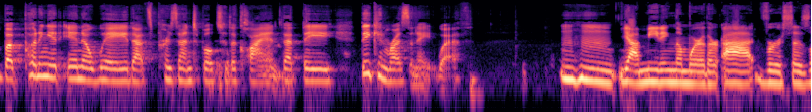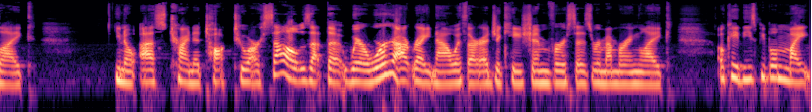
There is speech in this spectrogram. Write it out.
but putting it in a way that's presentable to the client that they they can resonate with mm-hmm. yeah meeting them where they're at versus like you know us trying to talk to ourselves at the where we're at right now with our education versus remembering like okay these people might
